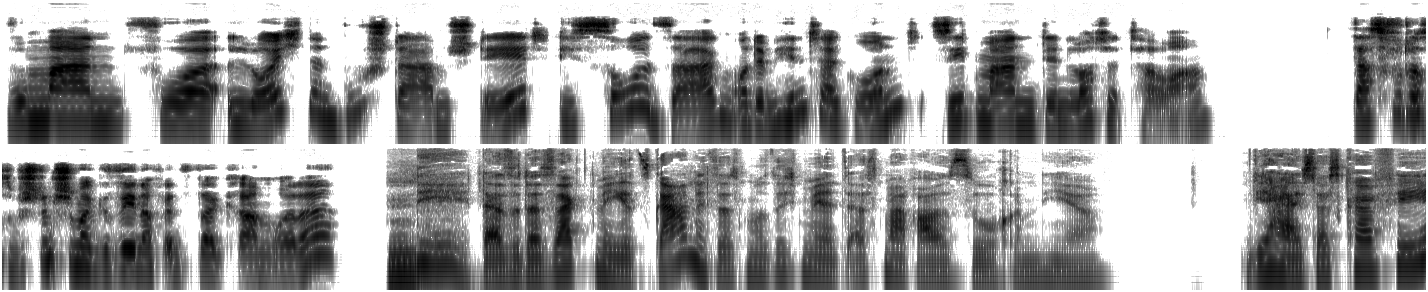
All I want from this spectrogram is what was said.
wo man vor leuchtenden Buchstaben steht, die Soul sagen und im Hintergrund sieht man den Lotte Tower. Das Foto hast du bestimmt schon mal gesehen auf Instagram, oder? Nee, also das sagt mir jetzt gar nichts. Das muss ich mir jetzt erstmal raussuchen hier. Wie heißt das Café?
